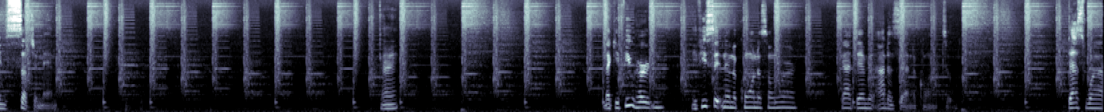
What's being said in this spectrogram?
in such a manner. Alright? Like if you hurting if you sitting in the corner somewhere, god damn it, I done sat in the corner too. That's why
